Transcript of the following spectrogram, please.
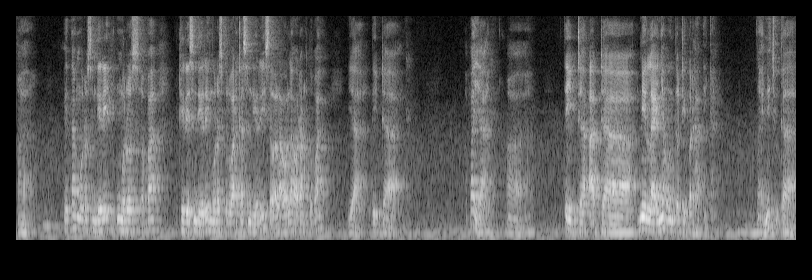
Ah, kita ngurus sendiri ngurus apa diri sendiri ngurus keluarga sendiri seolah-olah orang tua ya tidak apa ya uh, tidak ada nilainya untuk diperhatikan nah ini juga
